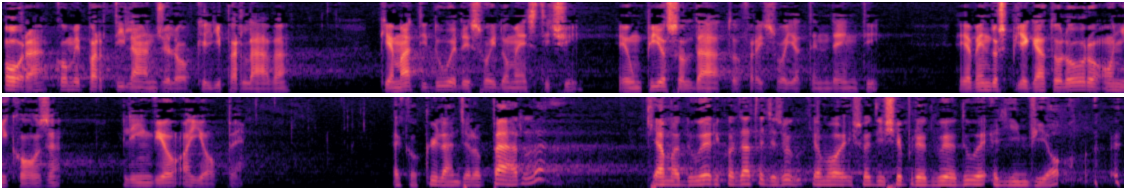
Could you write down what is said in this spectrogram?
Ora, come partì l'angelo che gli parlava, chiamati due dei suoi domestici e un pio soldato fra i suoi attendenti, e avendo spiegato loro ogni cosa, li inviò a Ioppe. Ecco, qui l'angelo parla, chiama due, ricordate Gesù chiamò i suoi discepoli due a due e li inviò.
